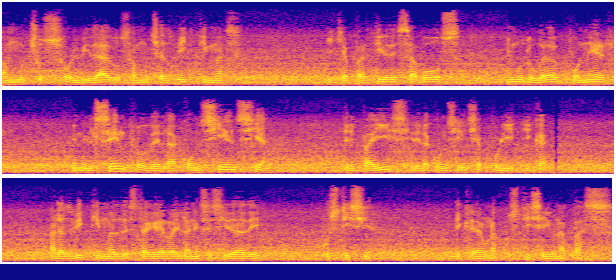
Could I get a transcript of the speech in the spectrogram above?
a muchos olvidados, a muchas víctimas, y que a partir de esa voz hemos logrado poner en el centro de la conciencia del país y de la conciencia política a las víctimas de esta guerra y la necesidad de justicia, crear una justicia y una paz.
